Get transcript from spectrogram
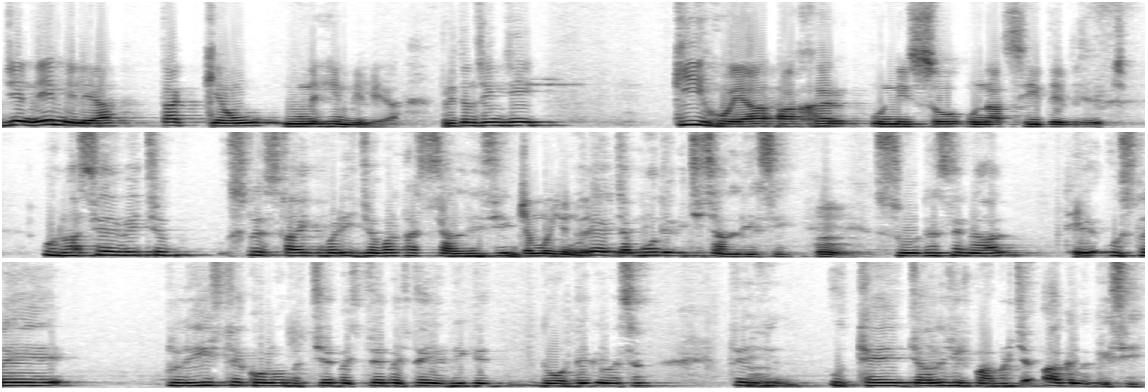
ਜੇ ਨਹੀਂ ਮਿਲਿਆ ਤਾਂ ਕਿਉਂ ਨਹੀਂ ਮਿਲਿਆ? ਪ੍ਰੀਤਮ ਸਿੰਘ ਜੀ ਕੀ ਹੋਇਆ ਆਖਰ 1979 ਦੇ ਵਿੱਚ? 79 ਵਿੱਚ ਉਸਨੇ ਸਟ੍ਰਾਈਕ ਬੜੀ ਜ਼ਬਰਦਸਤ ਚੱਲ ਰਹੀ ਸੀ। ਜੰਮੂ ਯੂਨੀਵਰਸਿਟੀ। ਜੰਮੂ ਦੇ ਵਿੱਚ। ਚੱਲ ਰਹੀ ਸੀ। ਸਟੂਡੈਂਟਸ ਦੇ ਨਾਲ ਤੇ। ਉਸਨੇ ਪੁਲਿਸ ਦੇ ਕੋਲੋਂ ਬੱਚੇ ਬਚਤੇ ਬਚਤੇ ਯਾਨੀ ਕਿ ਦੌੜਦੇ ਗਏ ਸਨ ਤੇ ਉੱਥੇ ਜਲਜ ਡਿਪਾਰਟਮੈਂਟ 'ਚ ਅੱਗ ਲੱਗੀ ਸੀ।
